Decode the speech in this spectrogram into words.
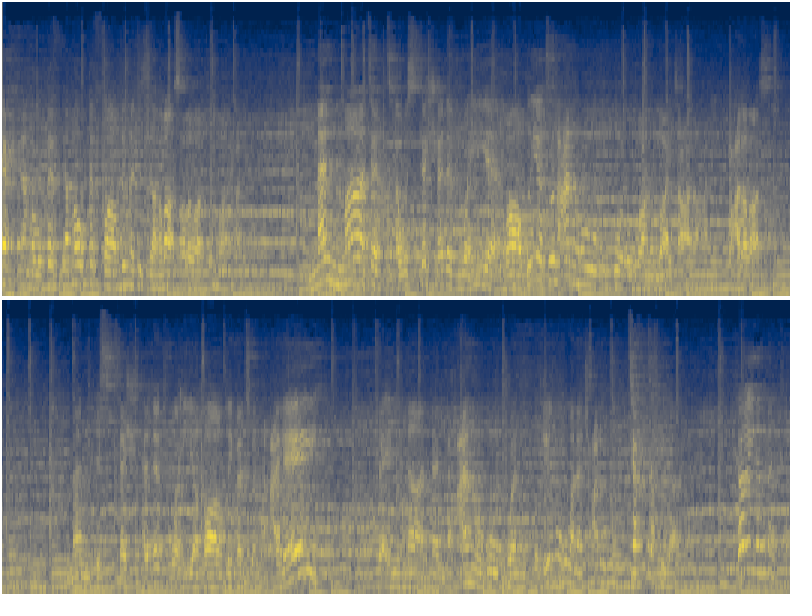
إحنا موقفنا موقف فاطمة الزهراء صلوات الله عليها من ماتت أو استشهدت وهي راضية عنه نقول رضوان الله تعالى عليه وعلى رأسه. من استشهدت وهي غاضبة عليه فإنا نلعنه ونبغضه ونجعله تحت حباله كائنا من كان.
